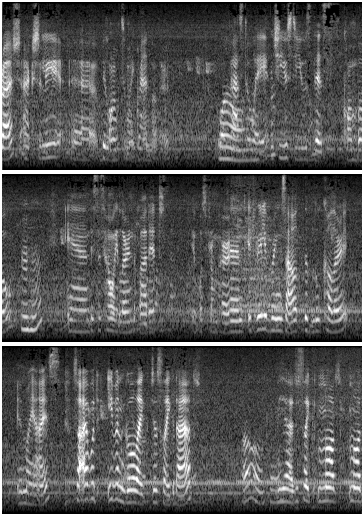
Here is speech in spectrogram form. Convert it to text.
Brush actually uh, belonged to my grandmother who Wow. passed away. And she used to use this combo Mm-hmm. and this is how I learned about it. It was from her, and it really brings out the blue color in my eyes. So I would even go like just like that. Oh, okay. Yeah, just like not not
